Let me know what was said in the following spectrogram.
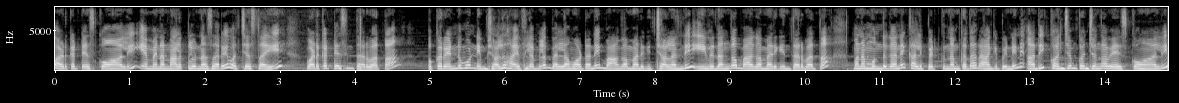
వడకట్టేసుకోవాలి. ఏమైనా నలకలు ఉన్నా సరే వచ్చేస్తాయి. వడకట్టేసిన తర్వాత ఒక రెండు మూడు నిమిషాలు హై ఫ్లేమ్లో బెల్లం వాటర్ని బాగా మరిగించాలండి. ఈ విధంగా బాగా మరిగిన తర్వాత మనం ముందుగానే కలిపెట్టుకున్నాం కదా రాగి పిండిని అది కొంచెం కొంచెంగా వేసుకోవాలి.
